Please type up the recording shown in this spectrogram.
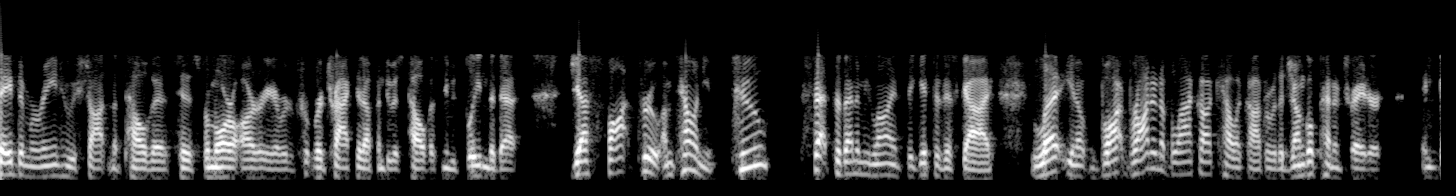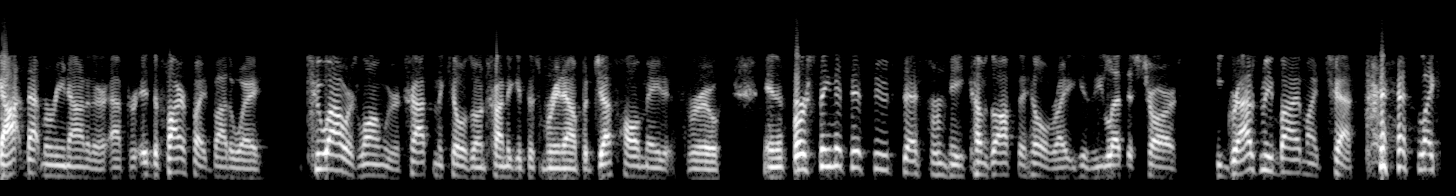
saved a Marine who was shot in the pelvis. His femoral artery retracted up into his pelvis, and he was bleeding to death. Jeff fought through. I'm telling you, two sets of enemy lines to get to this guy. Let you know, brought, in a Black Hawk helicopter with a jungle penetrator and got that Marine out of there. After it, the firefight, by the way, two hours long. We were trapped in the kill zone trying to get this Marine out, but Jeff Hall made it through. And the first thing that this dude says for me comes off the hill, right? Because he led this charge. He grabs me by my chest, like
